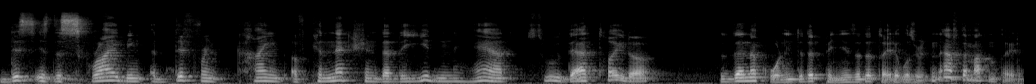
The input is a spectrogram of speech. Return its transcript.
this is describing a different kind of connection that the Yidden had through that Torah than according to the opinions that the Torah was written after Matan Torah.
